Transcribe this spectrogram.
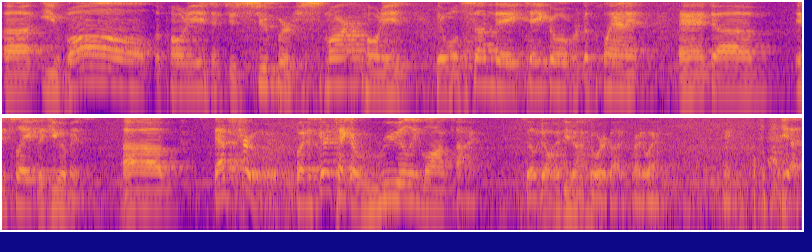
uh, evolve the ponies into super smart ponies that will someday take over the planet and um, enslave the humans. Um, that's true, but it's going to take a really long time. So don't you don't have to worry about it right away. Yes.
